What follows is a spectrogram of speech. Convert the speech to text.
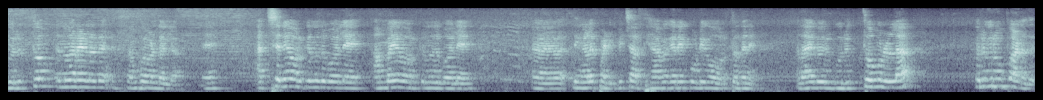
ഗുരുത്വം എന്ന് പറയുന്നത് സംഭവം ഉണ്ടല്ലോ അച്ഛനെ ഓർക്കുന്നത് പോലെ അമ്മയെ ഓർക്കുന്നത് പോലെ നിങ്ങളെ പഠിപ്പിച്ച അധ്യാപകരെ കൂടി ഓർത്തതിന്. അതായത് ഒരു ഗുരുത്വമുള്ള ഒരു ഗ്രൂപ്പാണിത്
